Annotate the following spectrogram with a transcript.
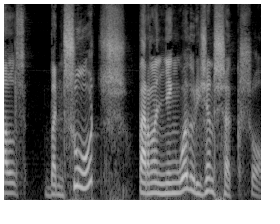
Els vençuts parlen llengua d'origen saxó,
